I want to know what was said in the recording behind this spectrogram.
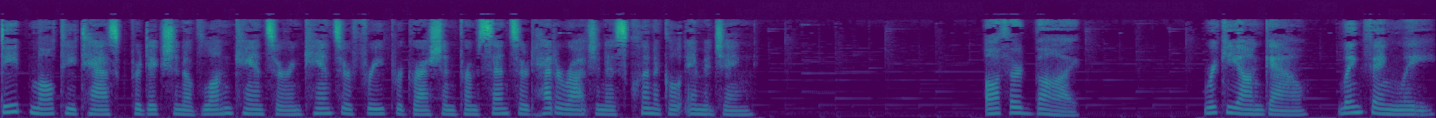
Deep Multitask Prediction of Lung Cancer and Cancer Free Progression from Censored Heterogeneous Clinical Imaging. Authored by Riqiang Gao, Lingfeng Li,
